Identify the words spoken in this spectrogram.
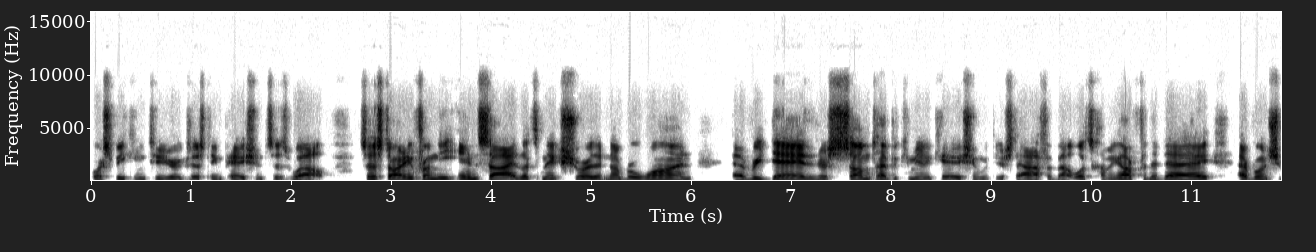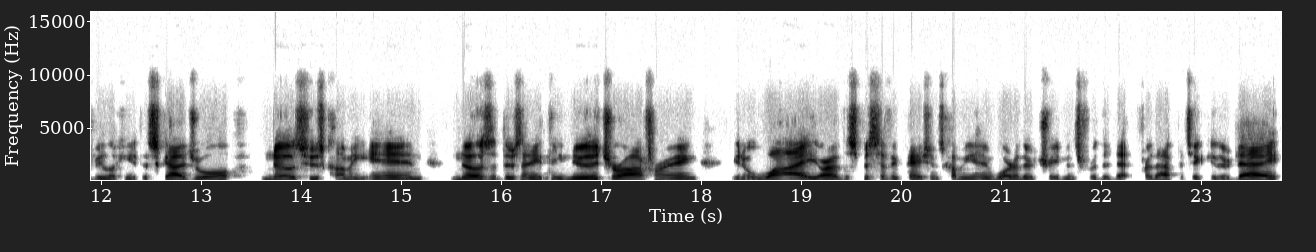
or speaking to your existing patients as well so starting from the inside let's make sure that number one every day that there's some type of communication with your staff about what's coming up for the day. Everyone should be looking at the schedule, knows who's coming in, knows that there's anything new that you're offering. You know, why are the specific patients coming in? What are their treatments for the de- for that particular day?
